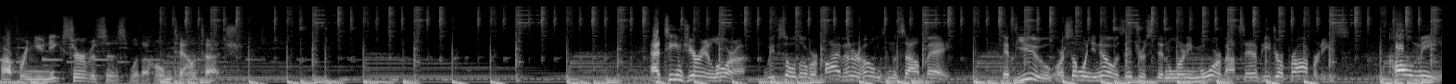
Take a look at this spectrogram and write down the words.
offering unique services with a hometown touch. At Team Jerry and Laura, we've sold over 500 homes in the South Bay. If you or someone you know is interested in learning more about San Pedro properties, call me,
